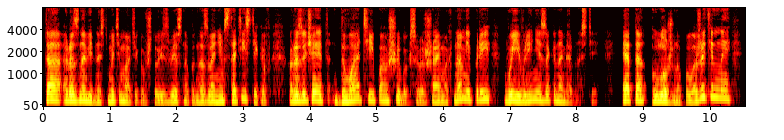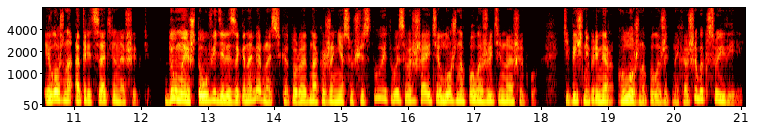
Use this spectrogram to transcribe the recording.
Та разновидность математиков, что известна под названием статистиков, различает два типа ошибок, совершаемых нами при выявлении закономерности. Это ложноположительные и ложноотрицательные ошибки. Думая, что увидели закономерность, которая, однако же, не существует, вы совершаете ложноположительную ошибку. Типичный пример ложноположительных ошибок — суеверие.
